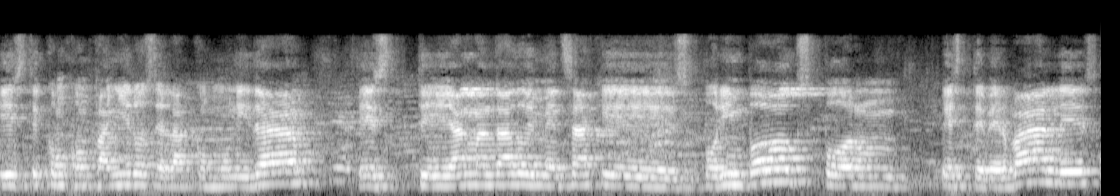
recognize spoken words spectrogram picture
este, con compañeros de la comunidad, este, han mandado mensajes por inbox, por este, verbales.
